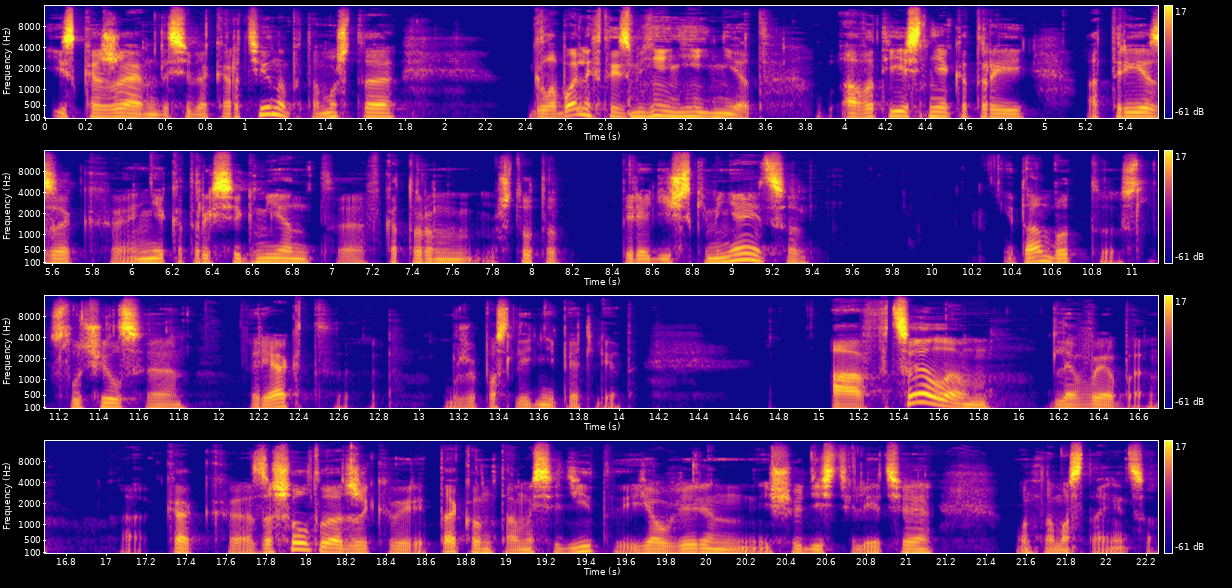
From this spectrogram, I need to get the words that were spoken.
искажаем для себя картину, потому что Глобальных-то изменений нет. А вот есть некоторый отрезок, некоторый сегмент, э, в котором что-то периодически меняется, и там вот случился React уже последние пять лет. А в целом для веба, а, как зашел туда jQuery, так он там и сидит, и я уверен, еще десятилетия он там останется.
